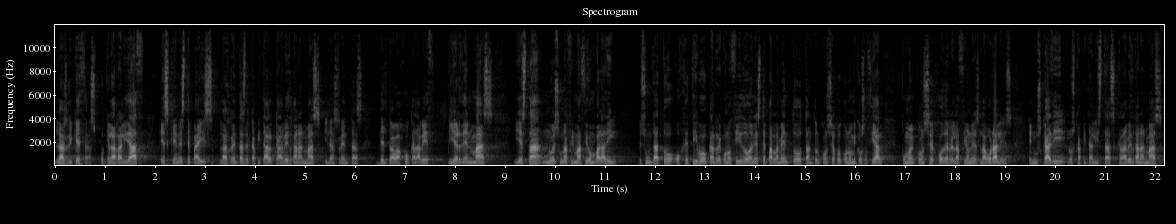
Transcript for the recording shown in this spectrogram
las riquezas, porque la realidad es que en este país las rentas del capital cada vez ganan más y las rentas del trabajo cada vez pierden más. Y esta no es una afirmación baladí, es un dato objetivo que han reconocido en este Parlamento tanto el Consejo Económico Social como el Consejo de Relaciones Laborales. En Euskadi los capitalistas cada vez ganan más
